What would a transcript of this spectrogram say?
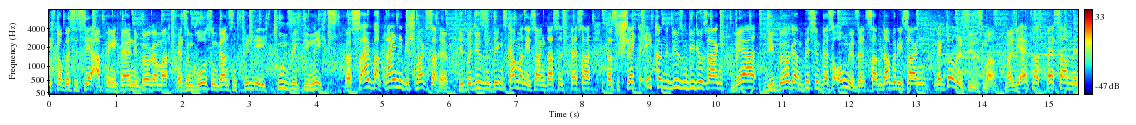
Ich glaube, es ist sehr abhängig, wer den Burger macht. Jetzt im Großen und Ganzen finde ich, tun sich die nichts. Das ist einfach reine Geschmackssache. Hier bei diesen Dings kann man nicht sagen, das ist besser, das ist schlechter. Ich könnte in diesem Video sagen, wer die Burger ein bisschen besser umgesetzt haben, da würde ich sagen, McDonalds dieses Mal. Weil die etwas besser mit,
